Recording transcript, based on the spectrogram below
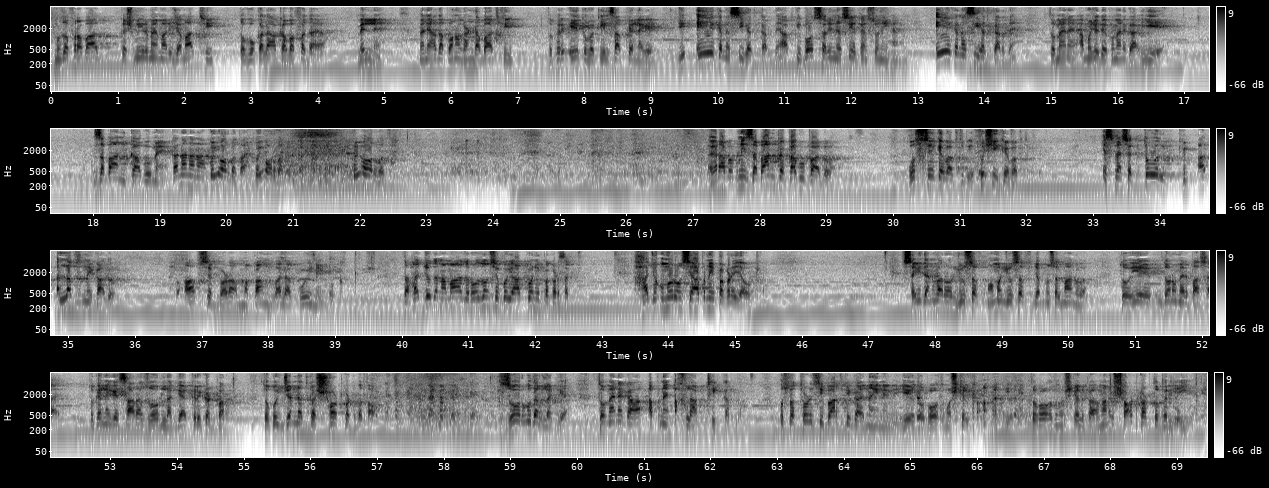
मुजफ्फराबाद, कश्मीर में हमारी जमात थी तो वो कला का वफद आया मिलने। मैंने आधा पौना घंटा बात की तो फिर एक वकील साहब कहने लगे, जी, एक नसीहत कर दें, आपकी बहुत सारी नसीहतें सुनी हैं, एक नसीहत कर दें। तो मैंने, अब मुझे देखो, मैंने कहा, ये जबान काबू में, कहा, ना ना ना, कोई और बताएँ, कोई और बताएँ, कोई और बताएँ। अगर आप अपनी जबान पे काबू पा लो गुस्से के वक्त भी, खुशी के वक्त भी, इसमें से तोल लफ्ज निकालो। तो आपसे बड़ा मकाम वाला कोई नहीं होगा तहजद नमाज़ रोजों से कोई आपको नहीं पकड़ सकता। हज उम्रों से आप नहीं पकड़े जाओगे। सईद अनवर और यूसुफ, मोहम्मद यूसुफ जब मुसलमान हुआ तो ये दोनों मेरे पास आए। तो कहने लगे, सारा ज़ोर लग गया क्रिकेट पर। तो कोई जन्नत का शॉर्टकट बताओ। ज़ोर उधर लग गया। तो मैंने कहा, अपने अखलाक ठीक कर लो। उस पर थोड़ी सी बात की कहा नहीं नहीं नहीं ये तो बहुत मुश्किल काम है तो बहुत मुश्किल काम मैंने शॉर्टकट तो फिर यही है।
